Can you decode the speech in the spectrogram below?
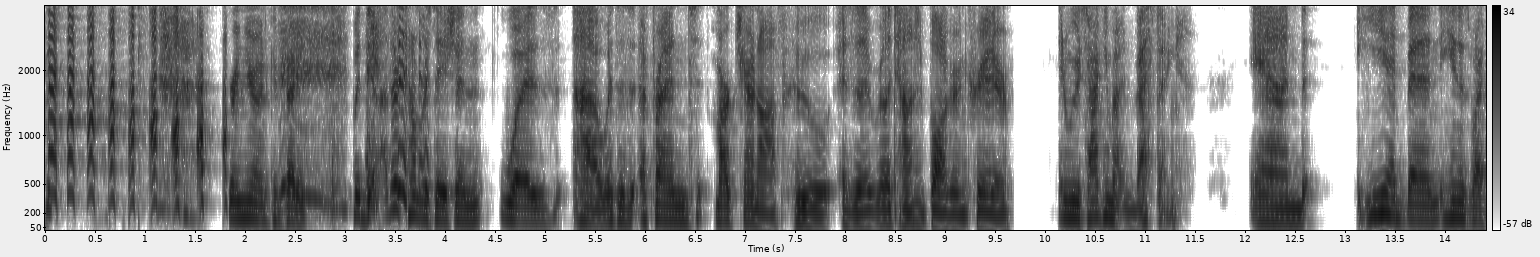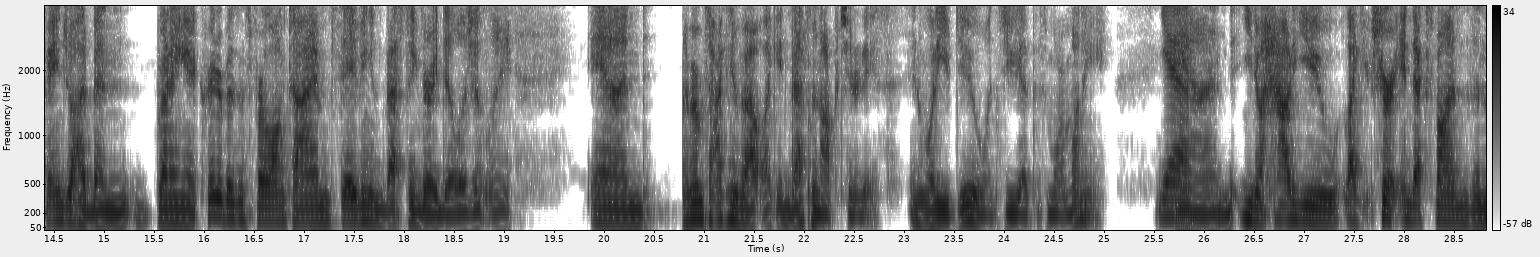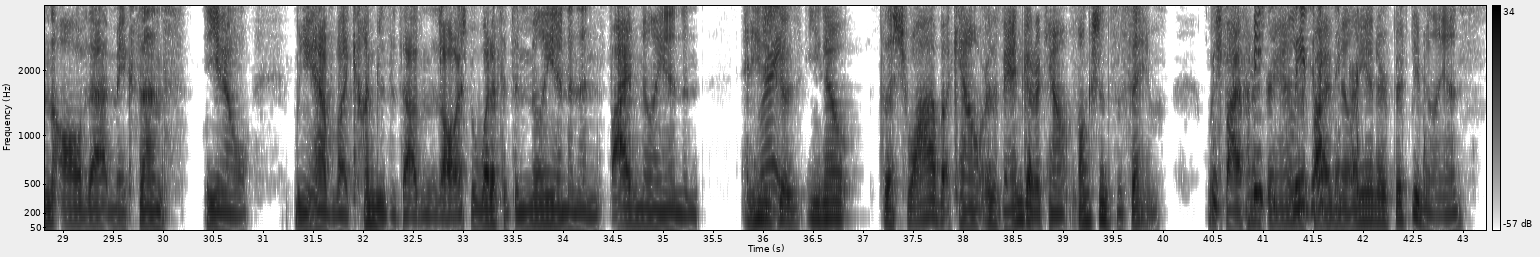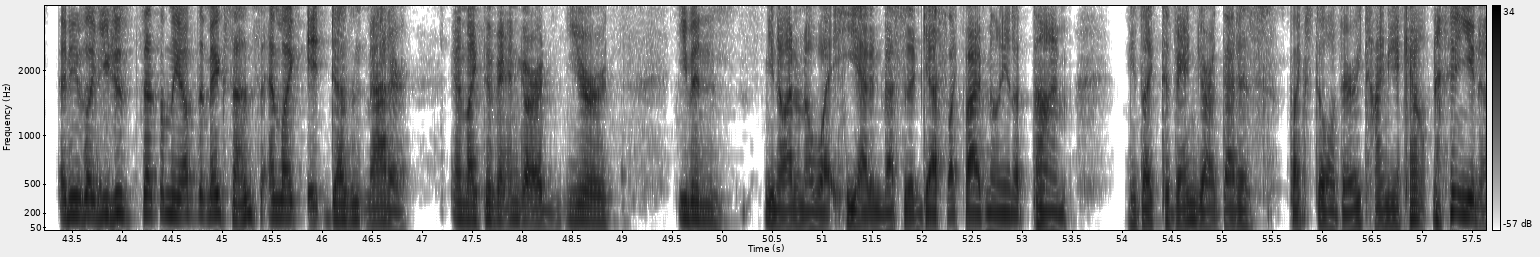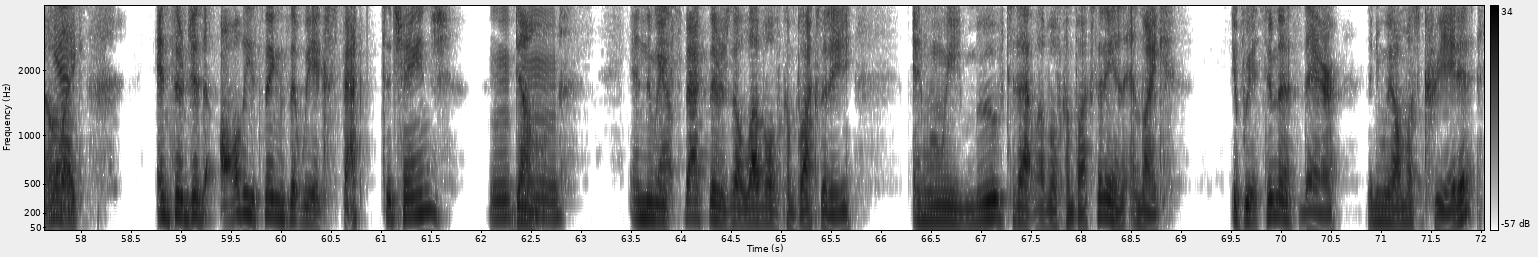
bring your own confetti. But the other conversation was uh, with his, a friend Marc Chernoff, who is a really talented blogger and creator, and we were talking about investing. And he had been he and his wife Angel had been running a creator business for a long time, saving, investing very diligently, and I remember talking about like investment opportunities and what do you do once you get this more money? Yeah. And, you know, how do you like, sure, index funds and all of that makes sense, you know, when you have like hundreds of thousands of dollars, but what if it's a million and then five million? And, and he just goes, you know, the Schwab account or the Vanguard account functions the same with 500 grand or leave it 5 there. million or 50 million. And he's like, you just set something up that makes sense. And like, it doesn't matter. And like to Vanguard, you're even, you know, I don't know what he had invested, I'd guess like 5 million at the time. He's like, to Vanguard, that is like still a very tiny account, you know, like, yes. And so just all these things that we expect to change Mhm. don't. And then we Yep. expect there's a level of complexity. And when we move to that level of complexity and, and like, if we assume that it's there, then we almost create it.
